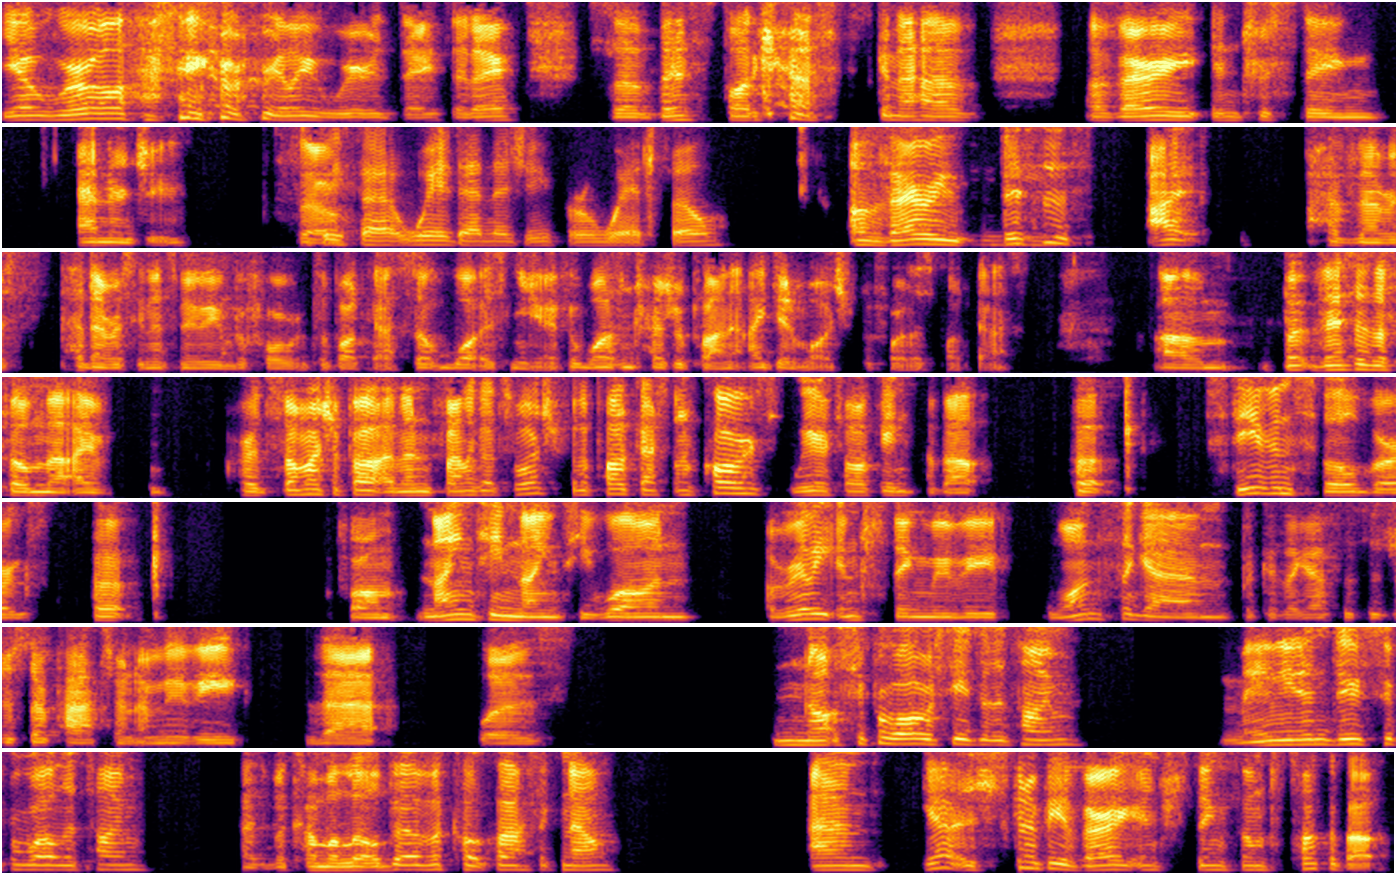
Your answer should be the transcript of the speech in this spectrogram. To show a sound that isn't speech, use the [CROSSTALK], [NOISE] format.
Yeah, we're all [LAUGHS] having a really weird day today. So this podcast is gonna have a very interesting energy. So To be fair, weird energy for a weird film. a very this Mhm. is I have never had never seen this movie before the podcast. So what is new? If it wasn't Treasure Planet, I didn't watch it before this podcast. Um, but this is a film that I've heard so much about and then finally got to watch for the podcast. And of course, we are talking about Hook, Steven Spielberg's Hook from 1991. A really interesting movie once again, because I guess this is just our pattern, a movie that was not super well received at the time, maybe didn't do super well at the time, has become a little bit of a cult classic now. And yeah, it's just going to be a very interesting film to talk about.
